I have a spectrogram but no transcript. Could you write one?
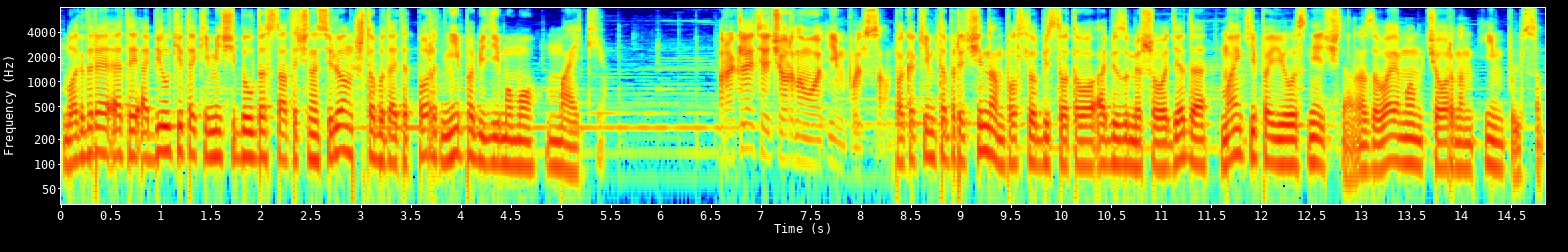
Благодаря этой обилке Такимичи был достаточно силен, чтобы дать отпор непобедимому Майки. Проклятие черного импульса. По каким-то причинам после убийства того обезумевшего деда Майки появилось нечто, называемым черным импульсом.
